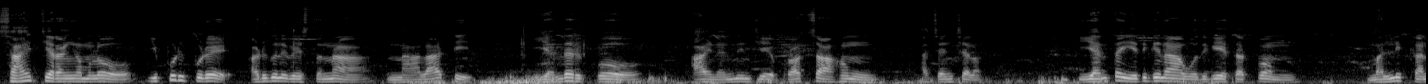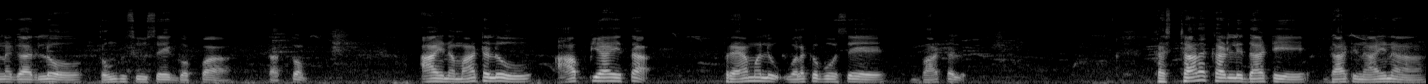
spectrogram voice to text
సాహిత్య రంగంలో ఇప్పుడిప్పుడే అడుగులు వేస్తున్న నాలాటి ఎందరికో ఆయన అందించే ప్రోత్సాహం అచంచలం. ఎంత ఎదిగినా ఒదిగే తత్వం మల్లిక్ అన్నగారిలో తొంగు చూసే గొప్ప తత్వం. ఆయన మాటలు ఆప్యాయత ప్రేమలు ఒలకబోసే బాటలు. కష్టాల కడలి దాటి దాటిన ఆయన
